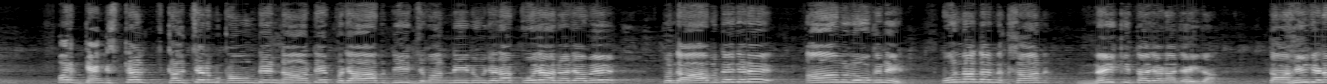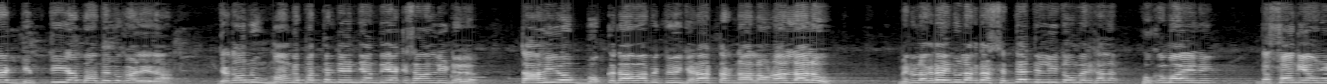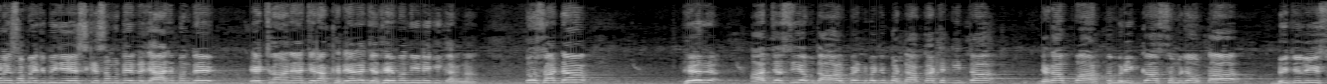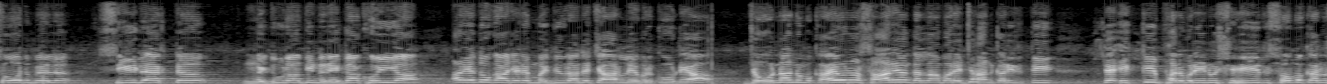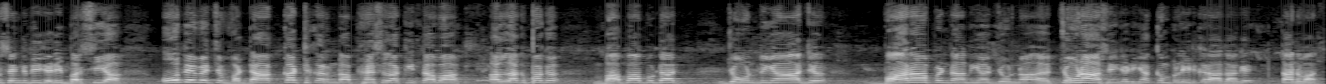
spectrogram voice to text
ਪਰ ਗੈਂਗਸਟਰ ਕਲਚਰ ਮੁਕਾਉਣ ਦੇ ਨਾਂ ਤੇ ਪੰਜਾਬ ਦੀ ਜਵਾਨੀ ਨੂੰ ਜਿਹੜਾ ਕੋਇਆ ਨਾ ਜਾਵੇ, ਪੰਜਾਬ ਦੇ ਜਿਹੜੇ ਆਮ ਲੋਕ ਨੇ, ਉਹਨਾਂ ਦਾ ਨੁਕਸਾਨ ਨਹੀਂ ਕੀਤਾ ਜਾਣਾ ਚਾਹੀਦਾ। ਤਾਂ ਹੀ ਜਿਹੜਾ ਡਿਪਟੀ ਆ ਬਾਬੇ ਬਕਾਲੇ ਦਾ, ਜਦੋਂ ਉਹਨੂੰ ਮੰਗ ਪੱਤਰ ਦੇਣ ਜਾਂਦੇ ਆ ਕਿਸਾਨ ਲੀਡਰ, ਤਾਂ ਹੀ ਉਹ ਬੁੱਕਦਾ ਵਾ ਵੀ ਤੁਸੀਂ ਜਿਹੜਾ ਧਰਨਾ ਲਾਉਣਾ, ਲਾ ਲਓ। ਮੈਨੂੰ ਲੱਗਦਾ ਇਹਨੂੰ ਲੱਗਦਾ ਸਿੱਧੇ ਦਿੱਲੀ ਤੋਂ ਮੇਰੇ ਖਿਆਲ ਹੁਕਮ ਆਏ ਨੇ। ਦੱਸਾਂਗੇ ਆਉਣ ਵਾਲੇ ਸਮੇਂ 'ਚ ਵੀ ਜੇ ਇਸ ਕਿਸਮ ਦੇ ਨਜਾਇਜ਼ ਬੰਦੇ ਇਹ ਥਾਣਿਆਂ 'ਚ ਰੱਖਦੇ ਆ ਤੇ ਜਥੇਬੰਦੀ ਨੇ ਕੀ ਕਰਨਾ? ਤੋਂ ਸਾਡਾ ਫਿਰ ਅੱਜ ਅਸੀਂ ਅਬਦਾਲ ਪਿੰਡ ਵਿੱਚ ਵੱਡਾ ਇਕੱਠ ਕੀਤਾ, ਜਿਹੜਾ ਭਾਰਤ ਅਮਰੀਕਾ ਸਮਝੌਤਾ ਬਿਜਲੀ ਸੋਧ ਬਿੱਲ, ਸੀਡ ਐਕਟ, ਮਜ਼ਦੂਰਾਂ ਦੀ ਨਰੇਗਾ ਖੋਈ ਆ, ਔਰ ਇਹਦੋਂ ਕਾ ਜਿਹੜੇ ਮਜ਼ਦੂਰਾਂ ਦੇ ਚਾਰ ਲੇਬਰ ਕੋਟ ਆ, ਜੋ ਉਹਨਾਂ ਨੂੰ ਮੁਕਾਏ, ਉਹਨਾਂ ਸਾਰਿਆਂ ਗੱਲਾਂ ਬਾਰੇ ਜਾਣਕਾਰੀ ਦਿੱਤੀ ਤੇ 21 ਫਰਵਰੀ ਨੂੰ ਸ਼ਹੀਦ ਸੁਭਕਰਨ ਸਿੰਘ ਦੀ ਜਿਹੜੀ ਬਰਸੀ ਆ, ਉਹਦੇ ਵਿੱਚ ਵੱਡਾ ਇਕੱਠ ਕਰਨ ਦਾ ਫੈਸਲਾ ਕੀਤਾ ਵਾ ਲਗਭਗ ਬਾਬਾ ਬੁੱਢਾ ਜੋਨ ਦੀਆਂ ਅੱਜ 12 ਪਿੰਡਾਂ ਦੀਆਂ ਜੋਨਾਂ ਚੋਣਾਂ ਅਸੀਂ ਜਿਹੜੀਆਂ ਕੰਪਲੀਟ ਕਰਾ ਦਾਂਗੇ। ਧੰਨਵਾਦ।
